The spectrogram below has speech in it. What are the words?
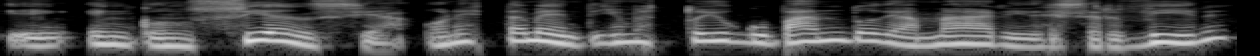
en, conciencia, honestamente, yo me estoy ocupando de amar y de servir,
